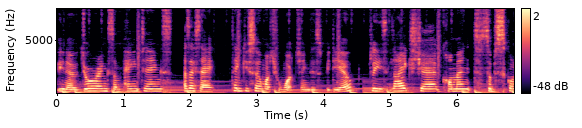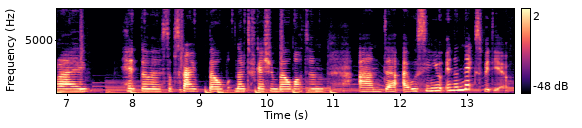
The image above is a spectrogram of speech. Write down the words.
you know, drawings and paintings. As I say, thank you so much for watching this video. Please like, share, comment, subscribe, hit the subscribe bell notification bell button and uh, I will see you in the next video.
